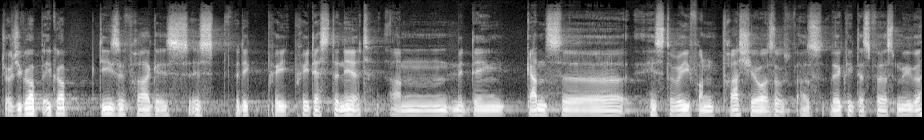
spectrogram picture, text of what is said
George, ich glaube, glaub, diese Frage ist, ist für dich prädestiniert ähm, mit der ganzen Historie von Thrasio, also als wirklich das First Mover.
